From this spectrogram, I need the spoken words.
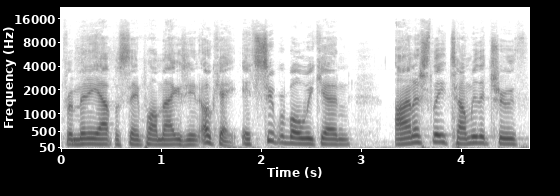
from Minneapolis St. Paul Magazine. Okay, it's Super Bowl weekend. Honestly, tell me the truth.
